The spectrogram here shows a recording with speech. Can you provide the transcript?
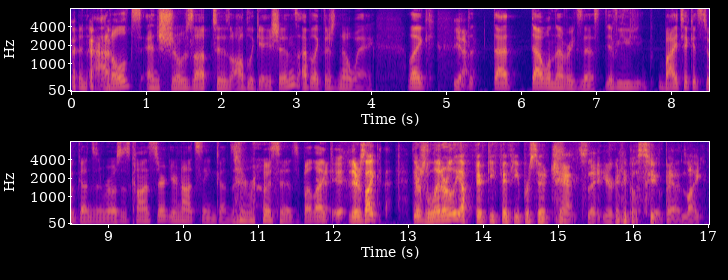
an adult and shows up to his obligations, I'd be like, "There's no way." Like, yeah, th- that that will never exist. If you buy tickets to a Guns N' Roses concert, you're not seeing Guns N' Roses. But like, yeah, it, there's like, there's literally a 50 50 percent chance that you're gonna go see a band. Like,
